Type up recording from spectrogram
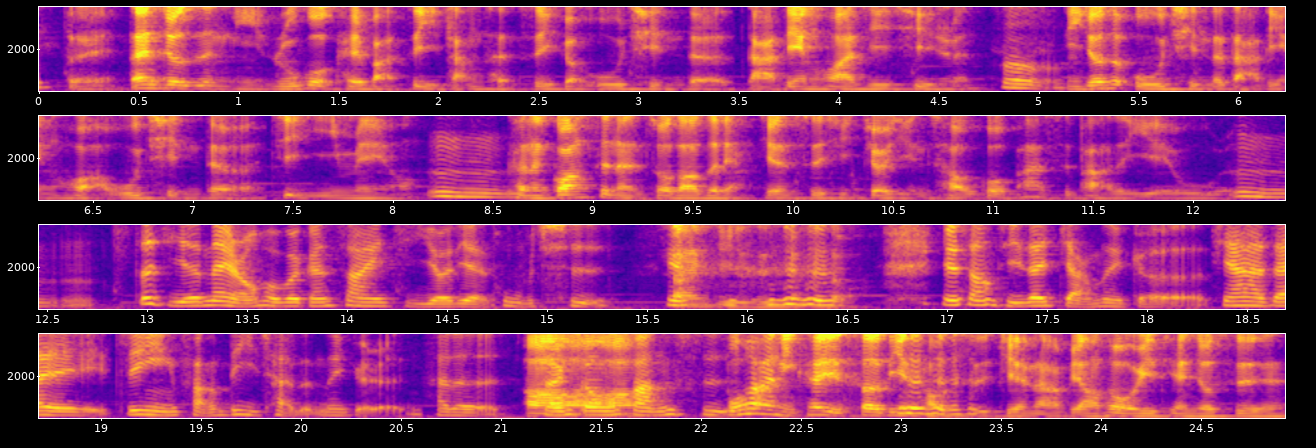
对，但就是你如果可以把自己当成是一个无情的打电话机器人，嗯，你就是无情的打电话，无情的寄 email，嗯，可能光是能做到这两件事情就已经超过八十趴的业务了。嗯嗯，这集的内容会不会跟上一集有点互斥？上一集是讲什么？因为上集在讲那个现在在经营房地产的那个人，他的成功方式。哦、不会，你可以设定好时间啊。比方说，我一天就是。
